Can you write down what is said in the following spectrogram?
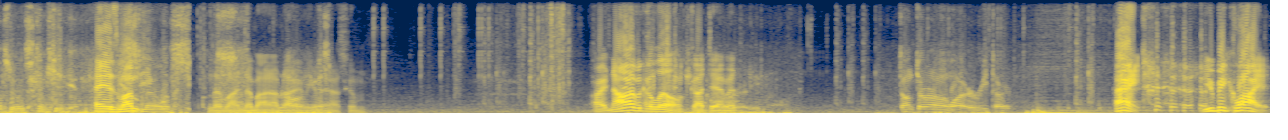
was really stinky. Hey, is my never mind, never mind. I'm not even gonna ask him. All right, now I have a Galil. God damn it. Don't throw it in the water, retard. Hey, you be quiet.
